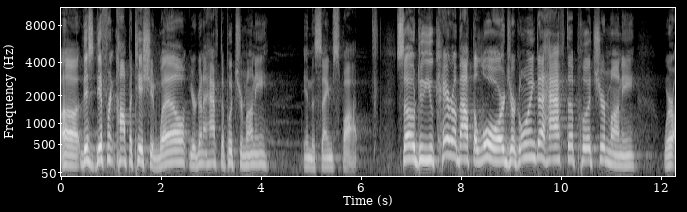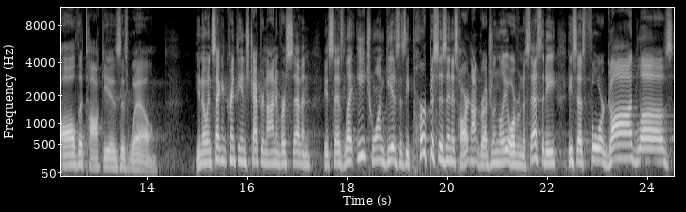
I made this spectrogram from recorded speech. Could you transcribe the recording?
uh, this different competition? Well, you're going to have to put your money in the same spot. So, do you care about the Lord? You're going to have to put your money where all the talk is as well. You know, in 2 Corinthians chapter 9 and verse 7, it says, Let each one gives as he purposes in his heart, not grudgingly or of necessity. He says, For God loves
